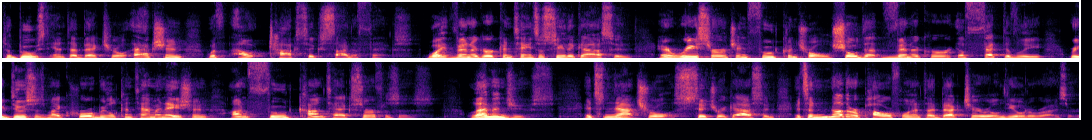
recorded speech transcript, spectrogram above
to boost antibacterial action without toxic side effects. White vinegar contains acetic acid, and research in food control showed that vinegar effectively reduces microbial contamination on food contact surfaces. Lemon juice, it's natural citric acid. It's another powerful antibacterial and deodorizer.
